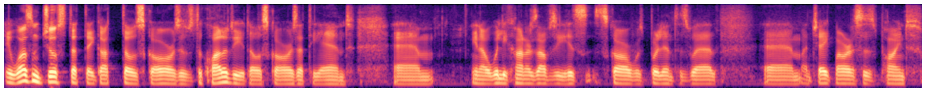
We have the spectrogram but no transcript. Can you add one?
it wasn't just that they got those scores; it was the quality of those scores at the end. Um, you know, Willie Connors obviously his score was brilliant as well, um, and Jake Morris's point.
